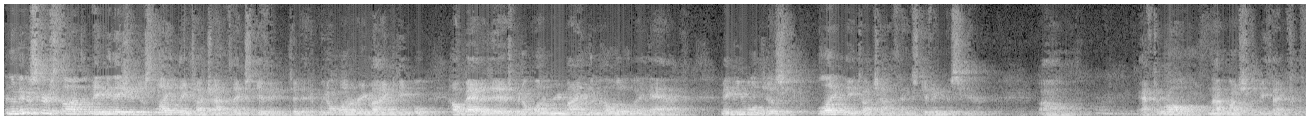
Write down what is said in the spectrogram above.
And the ministers thought that maybe they should just lightly touch on Thanksgiving today. We don't want to remind people how bad it is. We don't want to remind them how little they have. Maybe we'll just lightly touch on Thanksgiving this year. Um, after all, not much to be thankful for.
